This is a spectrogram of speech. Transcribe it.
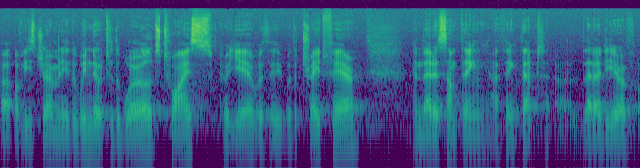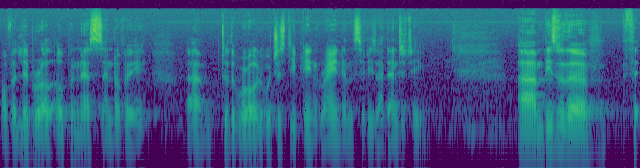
uh, of East Germany, the window to the world twice per year with, the, with a trade fair. And that is something, I think, that, uh, that idea of, of a liberal openness and of a, um, to the world which is deeply ingrained in the city's identity. Um, these are the th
